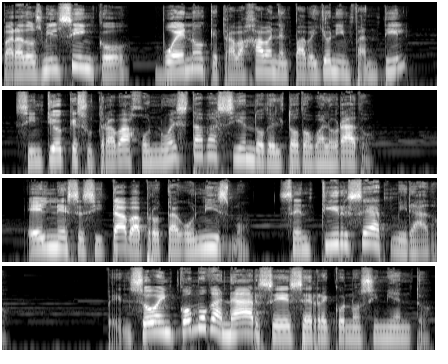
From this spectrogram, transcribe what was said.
Para 2005, Bueno, que trabajaba en el pabellón infantil, sintió que su trabajo no estaba siendo del todo valorado. Él necesitaba protagonismo, sentirse admirado. Pensó en cómo ganarse ese reconocimiento.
